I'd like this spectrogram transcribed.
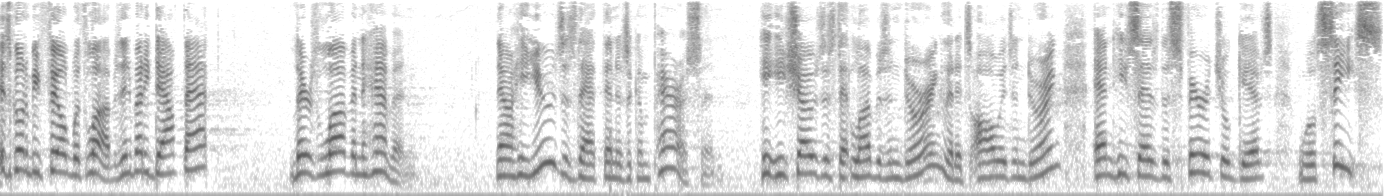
is going to be filled with love. Does anybody doubt that? There's love in heaven. Now, he uses that then as a comparison. He, he shows us that love is enduring, that it's always enduring, and he says the spiritual gifts will cease.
